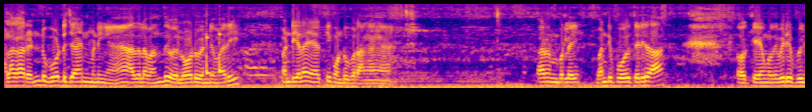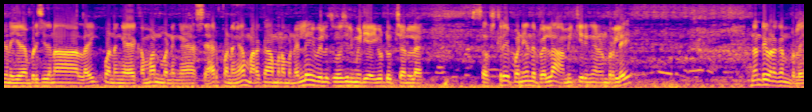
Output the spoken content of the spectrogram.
அழகாக ரெண்டு போட்டு ஜாயின் பண்ணிங்க. அதில் வந்து லோடு வேண்டிய மாதிரி வண்டியெல்லாம் ஏற்றி கொண்டு போகிறாங்கங்க பாருங்கள் நண்பர்களே வண்டி போகுது தெரியுதா? ஓகே உங்களுக்கு வீடியோ பிடிக்கும் நினைக்கிறேன். பிடிச்சதுன்னா லைக் பண்ணுங்கள் கமெண்ட் பண்ணுங்கள் ஷேர் பண்ணுங்கள் மறக்காமல் நம்ம Nellai Velu social media YouTube சேனலை சப்ஸ்கிரைப் பண்ணி அந்த பெல்லை அமைக்கிருங்க நண்பர்களே. நன்றி வணக்கம் நண்பர்களே.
